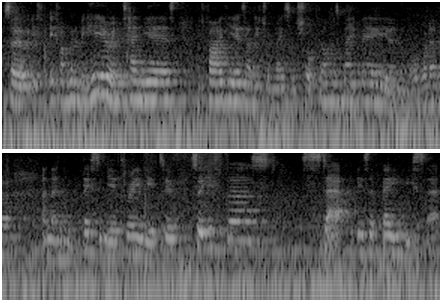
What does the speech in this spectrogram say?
So if, if I'm going to be here in 10 years, in five years I need to have made some short films maybe, and, or whatever, and then this in year three, year two. So your first step is a baby step.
